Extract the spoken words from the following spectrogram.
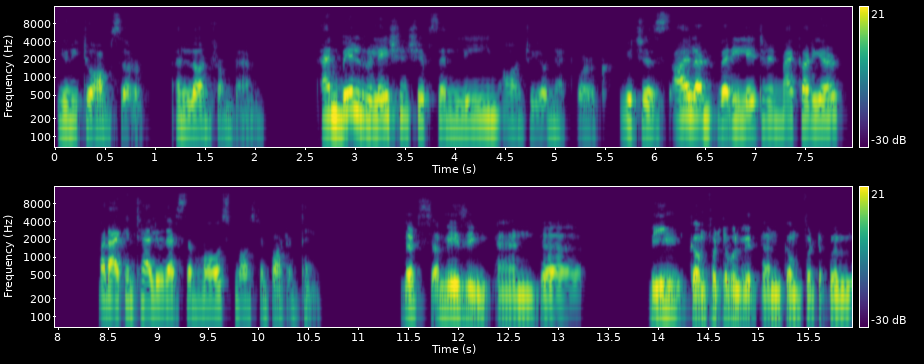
you need to observe and learn from them and build relationships and lean onto your network which is i learned very later in my career but i can tell you that's the most most important thing. That's amazing. And uh, being comfortable with uncomfortable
